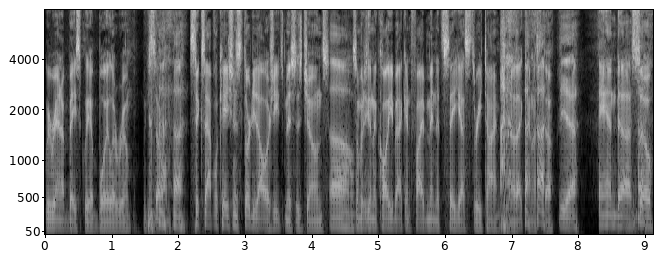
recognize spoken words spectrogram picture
we ran a basically a boiler room. We'd sell six applications, thirty dollars each, Mrs. Jones. Oh. Somebody's going to call you back in five minutes, say yes three times. You know that kind of stuff. Yeah. And uh, so,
